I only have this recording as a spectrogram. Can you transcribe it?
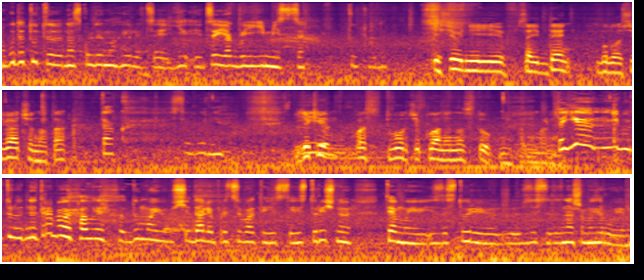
Буде тут е, на скульдій могилі. Це, ї- це якби її місце. Тут буде. І сьогодні її в цей день було освячено, так? Так, сьогодні. Які І- у вас творчі плани наступні, пані Марино? Та є, ніби не треба, але думаю, ще далі працювати із історичною темою, із історією, з, нашими героями,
